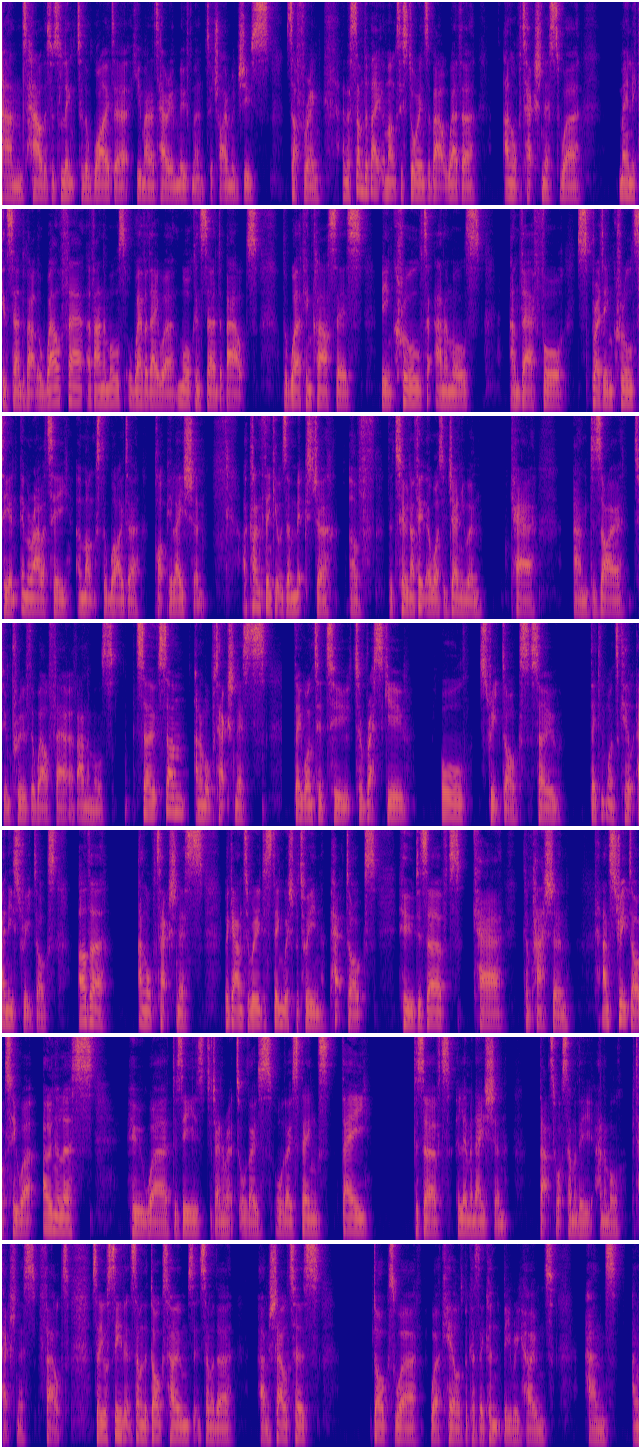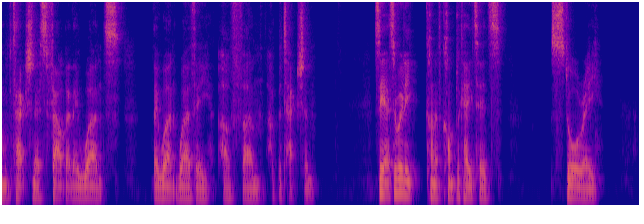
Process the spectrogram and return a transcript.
and how this was linked to the wider humanitarian movement to try and reduce suffering. And there's some debate amongst historians about whether animal protectionists were mainly concerned about the welfare of animals or whether they were more concerned about the working classes being cruel to animals and therefore spreading cruelty and immorality amongst the wider population. I kind of think it was a mixture of the two, and I think there was a genuine care and desire to improve the welfare of animals. So some animal protectionists they wanted to to rescue all street dogs, so they didn't want to kill any street dogs. Other animal protectionists began to really distinguish between pet dogs who deserved care, compassion, and street dogs who were ownerless, who were diseased, degenerate, all those all those things. They deserved elimination that's what some of the animal protectionists felt. So you'll see that in some of the dogs' homes, in some of the um, shelters, dogs were were killed because they couldn't be rehomed, and animal protectionists felt that they weren't they weren't worthy of, um, of protection. So yeah, it's a really kind of complicated story.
